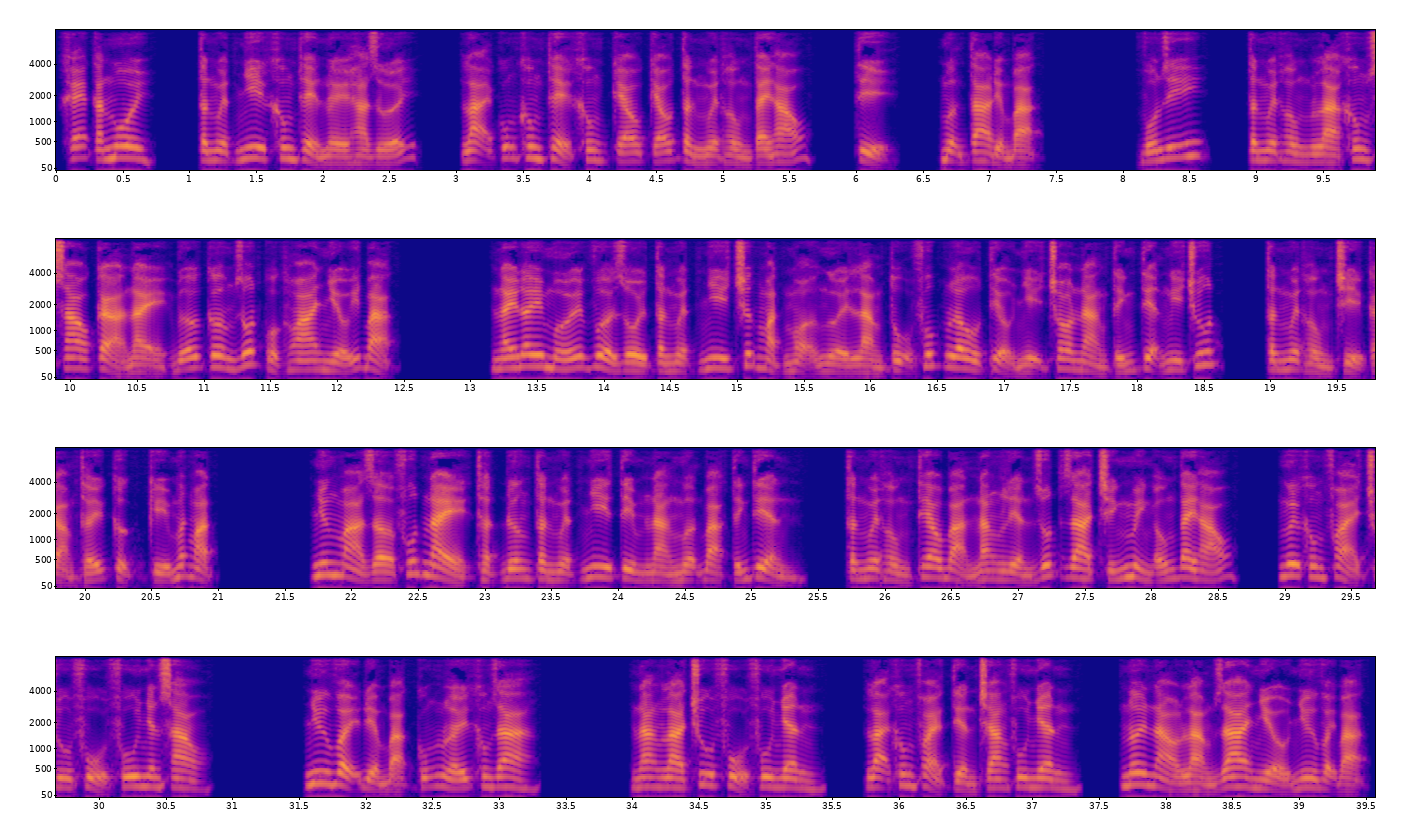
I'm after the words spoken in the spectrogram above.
Khẽ cắn môi, Tần Nguyệt Nhi không thể nề hà dưới, lại cũng không thể không kéo kéo Tần Nguyệt Hồng tay háo, tỷ, mượn ta điểm bạc. Vốn dĩ, Tần Nguyệt Hồng là không sao cả này bữa cơm rốt cuộc hoa nhiều ít bạc. Nay đây mới vừa rồi Tần Nguyệt Nhi trước mặt mọi người làm tụ phúc lâu tiểu nhị cho nàng tính tiện nghi chút, Tần Nguyệt Hồng chỉ cảm thấy cực kỳ mất mặt. Nhưng mà giờ phút này thật đương Tần Nguyệt Nhi tìm nàng mượn bạc tính tiền, Tần Nguyệt Hồng theo bản năng liền rút ra chính mình ống tay áo, ngươi không phải chu phủ phu nhân sao. Như vậy điểm bạc cũng lấy không ra. Nàng là chu phủ phu nhân, lại không phải tiền trang phu nhân, nơi nào làm ra nhiều như vậy bạc.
